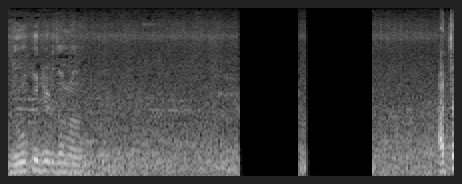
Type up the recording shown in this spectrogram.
അരി കുട്ടിച്ചോണ്ട് ഒരു അച്ഛ.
